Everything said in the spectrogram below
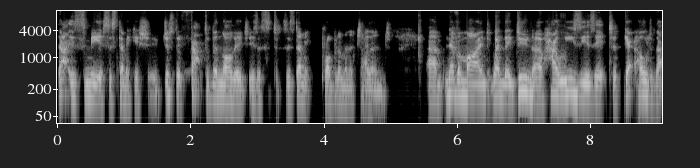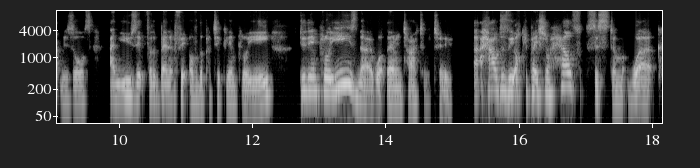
that is to me a systemic issue. Just the fact of the knowledge is a systemic problem and a challenge. Um, never mind when they do know, how easy is it to get hold of that resource and use it for the benefit of the particular employee? Do the employees know what they're entitled to? Uh, how does the occupational health system work?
